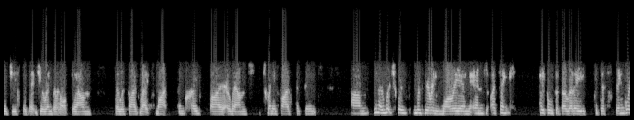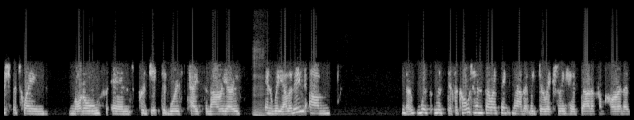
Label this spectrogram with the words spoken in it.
suggested that during the lockdown, suicide rates might increase by around twenty five percent. Um, you know, which was was very worrying. And I think people's ability to distinguish between models and projected worst case scenarios mm. and reality, um, you know, was, was difficult. And so I think now that we do actually have data from coroners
